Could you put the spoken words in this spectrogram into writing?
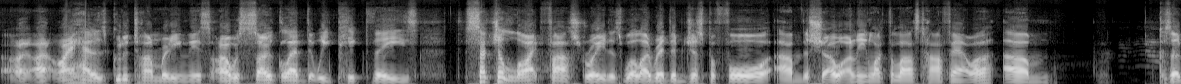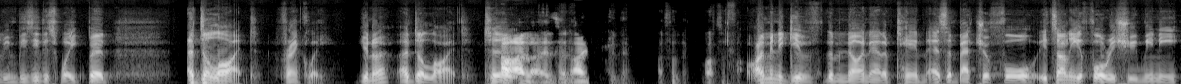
I, I, I had as good a time reading this. I was so glad that we picked these. Such a light, fast read as well. I read them just before um, the show, only in like the last half hour, because I've been busy this week. But a delight, frankly. You know, a delight. To Oh, I like it. I enjoyed them. I thought they were lots of fun. I'm going to give them nine out of ten as a batch of four. It's only a four issue mini,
